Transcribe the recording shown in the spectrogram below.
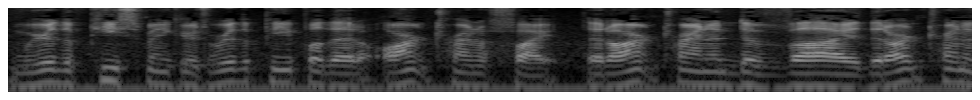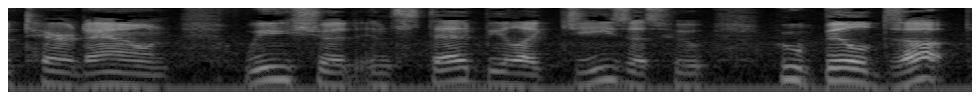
We're the peacemakers. We're the people that aren't trying to fight, that aren't trying to divide, that aren't trying to tear down. We should instead be like Jesus who who builds up,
